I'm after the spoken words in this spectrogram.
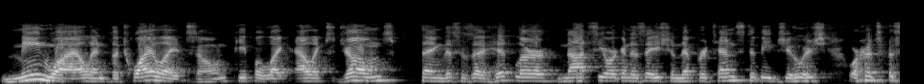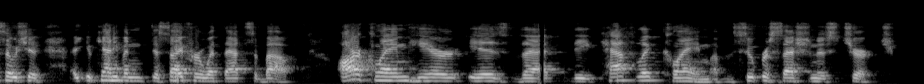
Meanwhile, in the Twilight Zone, people like Alex Jones saying this is a Hitler Nazi organization that pretends to be Jewish or associate. You can't even decipher what that's about. Our claim here is that the Catholic claim of the supersessionist church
